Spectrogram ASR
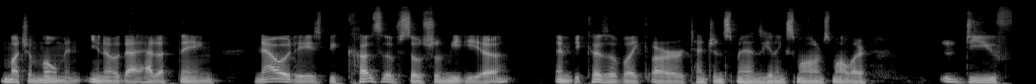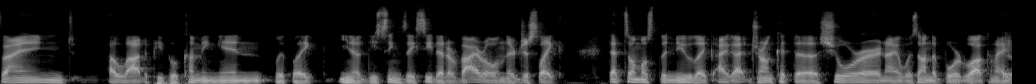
much a moment. You know that had a thing. Nowadays, because of social media and because of like our attention spans getting smaller and smaller, do you find a lot of people coming in with like you know these things they see that are viral and they're just like that's almost the new like i got drunk at the shore and i was on the boardwalk and i Yeah.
